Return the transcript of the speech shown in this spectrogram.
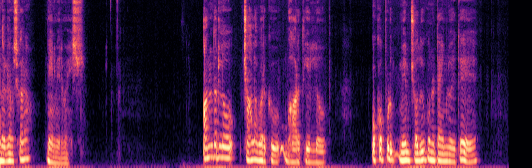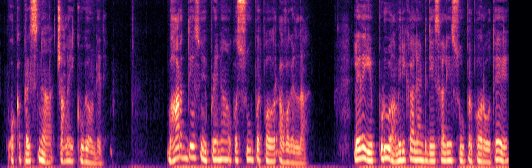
అందరికీ నమస్కారం. నేను మీరు మహేష్ అందరిలో చాలా వరకు భారతీయుల్లో ఒకప్పుడు మేము చదువుకున్న టైంలో అయితే ఒక ప్రశ్న చాలా ఎక్కువగా ఉండేది. భారతదేశం ఎప్పుడైనా ఒక సూపర్ పవర్ అవ్వగలదా? లేదా ఎప్పుడు అమెరికా లాంటి దేశాలే సూపర్ పవర్ అవుతే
